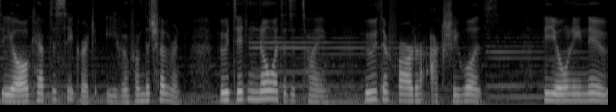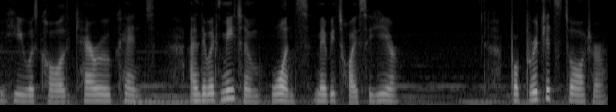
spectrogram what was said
They all kept the secret, even from the children, who didn't know it at the time who their father actually was. They only knew he was called Careu Kent, and they would meet him once, maybe twice a year. But Bridget's daughter,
